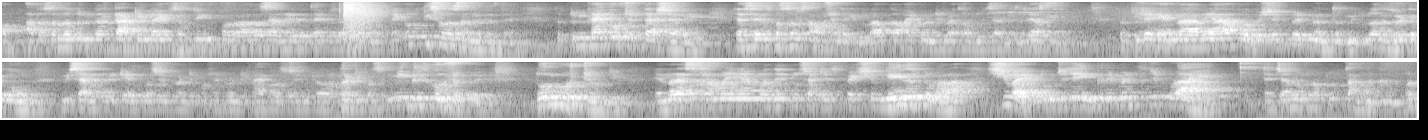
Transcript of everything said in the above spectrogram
अब- आता समजा तुम्ही त्याला स्टार्टिंगला एक समथिंग पंधरा हजार सॅलरी देताय देताय किंवा तीस हजार सॅलरी देताय. तर तुम्ही काय करू शकता अशा वेळी? त्या सेल्स सांगू शकता की तुला आता by twenty five thousand salary जरी असली तर तुझ्या येणाऱ्या प्रोफेशन पिरियड नंतर मी तुला रिझल्ट बघून मी salary ten percent twenty percent twenty five percent किंवा थर्टी पर्सेंट मी इन्क्रीज करू शकतोय. दोन गोष्टी होती. येणाऱ्या सहा महिन्यामध्ये तो सॅटिस्फॅक्शन देईलच तुम्हाला. शिवाय तुमचे जे इन्क्रीमेंटचं जे पुढं आहे त्याच्यानुसार तो चांगलं काम पण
